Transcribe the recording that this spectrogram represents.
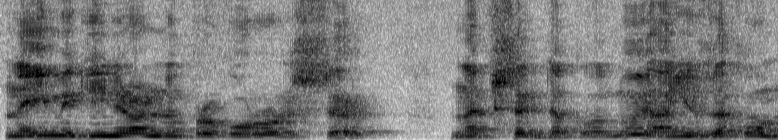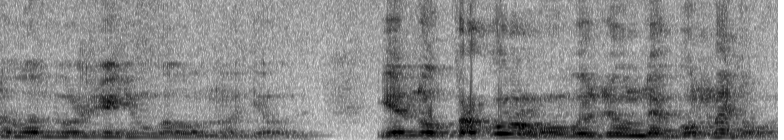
на имя генерального прокурора СССР написать докладной о незаконном возбуждении уголовного дела. енді ол прокурор ол кезде ондай болмайды ғой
